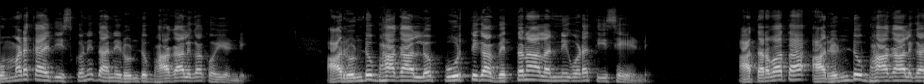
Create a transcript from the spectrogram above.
గుమ్మడికాయ తీసుకొని దాన్ని రెండు భాగాలుగా కొయ్యండి. ఆ రెండు భాగాల్లో పూర్తిగా విత్తనాలన్నీ కూడా తీసేయండి. ఆ తర్వాత ఆ రెండు భాగాలుగా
